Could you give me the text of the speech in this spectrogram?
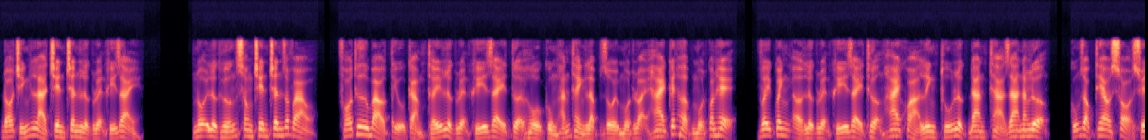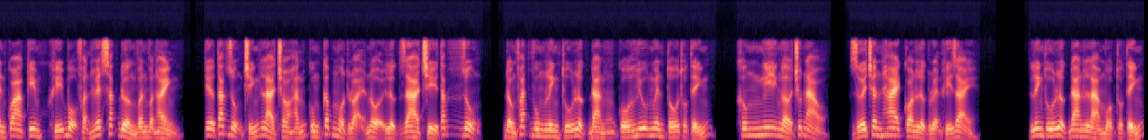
đó chính là trên chân lực luyện khí dày. Nội lực hướng song trên chân rót vào, Phó Thư Bảo tiểu cảm thấy lực luyện khí dày tựa hồ cùng hắn thành lập rồi một loại hai kết hợp một quan hệ, vây quanh ở lực luyện khí dày thượng hai khỏa linh thú lực đan thả ra năng lượng, cũng dọc theo sỏ xuyên qua kim khí bộ phận huyết sắc đường vân vận hành, kia tác dụng chính là cho hắn cung cấp một loại nội lực gia trì tác dụng, đồng phát vung linh thú lực đan cố hữu nguyên tố thuộc tính, không nghi ngờ chút nào, dưới chân hai con lực luyện khí dày. Linh thú lực đan là một thuộc tính,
